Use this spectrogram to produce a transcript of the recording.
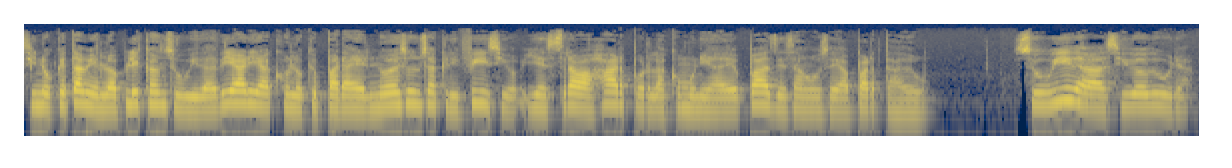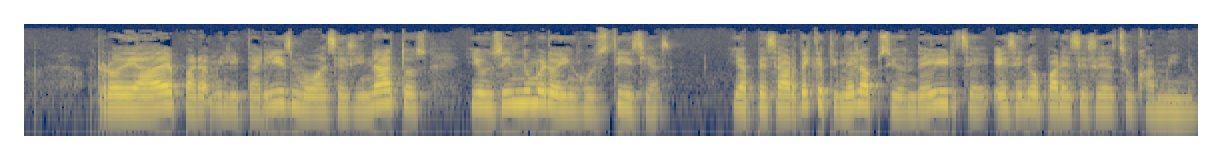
sino que también lo aplica en su vida diaria con lo que para él no es un sacrificio y es trabajar por la comunidad de paz de San José Apartado. Su vida ha sido dura, rodeada de paramilitarismo, asesinatos y un sinnúmero de injusticias, y a pesar de que tiene la opción de irse, ese no parece ser su camino.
